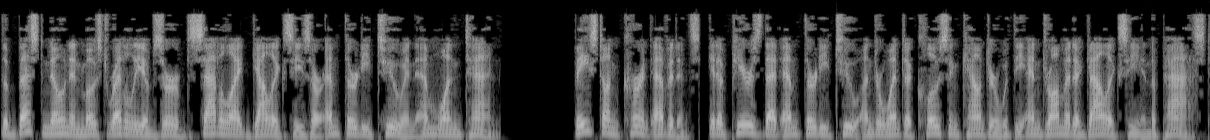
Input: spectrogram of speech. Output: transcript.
The best known and most readily observed satellite galaxies are M32 and M110. Based on current evidence, it appears that M32 underwent a close encounter with the Andromeda Galaxy in the past.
